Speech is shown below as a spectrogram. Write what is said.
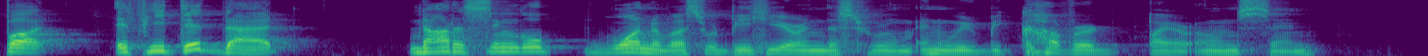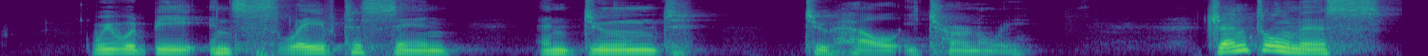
But if he did that, not a single one of us would be here in this room and we'd be covered by our own sin. We would be enslaved to sin and doomed to hell eternally. Gentleness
